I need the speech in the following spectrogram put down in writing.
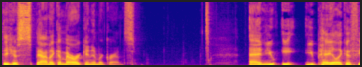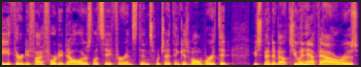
the Hispanic American immigrants. And you eat, you pay like a fee, $35, $40, let's say, for instance, which I think is well worth it. You spend about two and a half hours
